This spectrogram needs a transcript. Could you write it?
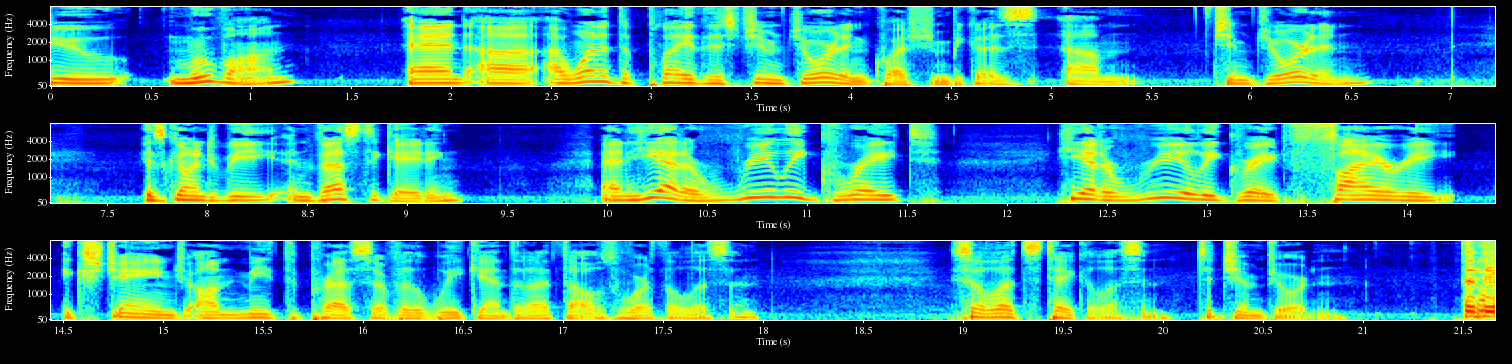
to move on, and uh, I wanted to play this Jim Jordan question because um, Jim Jordan is going to be investigating, and he had a really great, he had a really great fiery exchange on Meet the Press over the weekend that I thought was worth a listen. So let's take a listen to Jim Jordan. Did the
